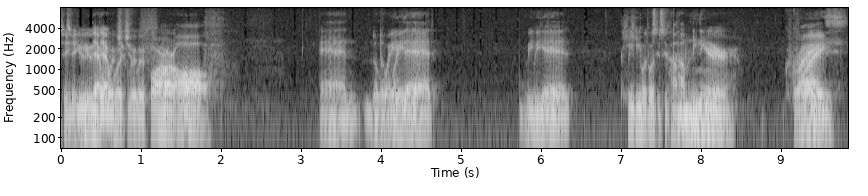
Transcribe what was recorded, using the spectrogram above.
to you that which were far off. And the way that we get people to come near Christ,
